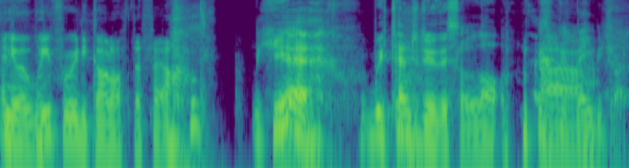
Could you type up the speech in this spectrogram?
anyway, we've really gone off the film. Yeah, we tend to do this a lot. Uh, Baby driver.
